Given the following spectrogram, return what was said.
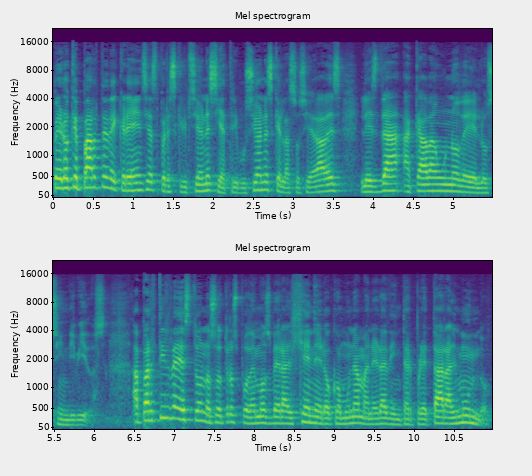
pero que parte de creencias, prescripciones y atribuciones que las sociedades les da a cada uno de los individuos. A partir de esto, nosotros podemos ver al género como una manera de interpretar al mundo.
